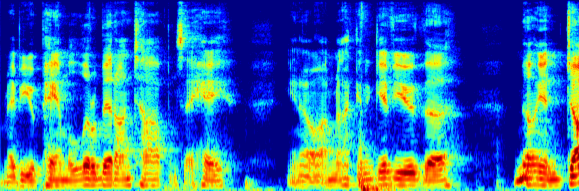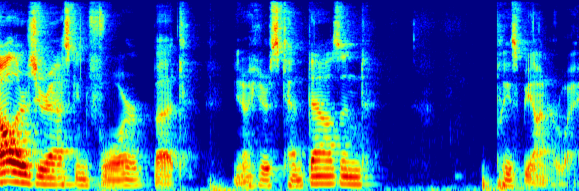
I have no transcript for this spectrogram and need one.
maybe you pay them a little bit on top and say, hey, you know, I'm not going to give you the million dollars you're asking for, but you know, here's 10,000. Please be on your way.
